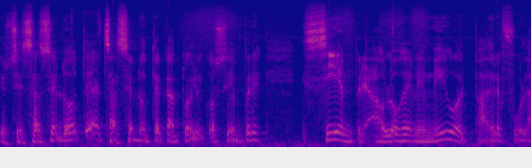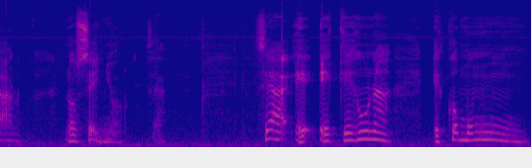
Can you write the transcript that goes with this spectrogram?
Yo soy sacerdote, el sacerdote católico siempre, siempre a los enemigos, el padre fulano, no señor. O sea, o sea es, es, que es una, es como un,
